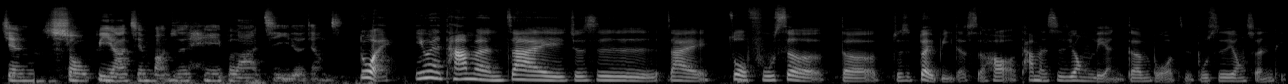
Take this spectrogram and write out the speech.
肩手臂啊肩膀就是黑不拉几的这样子。对，因为他们在就是在。做肤色的就是对比的时候，他们是用脸跟脖子，不是用身体。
